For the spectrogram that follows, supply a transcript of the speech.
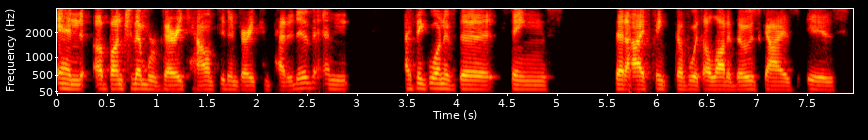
And a bunch of them were very talented and very competitive. And i think one of the things that i think of with a lot of those guys is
